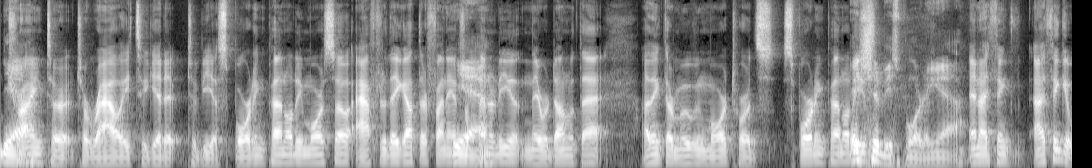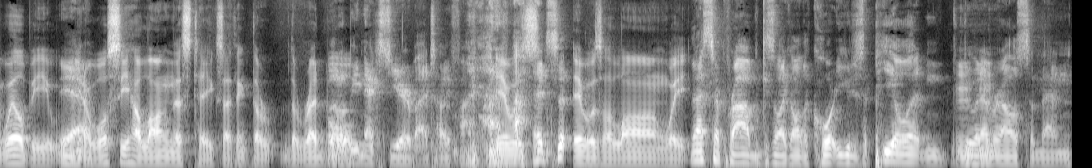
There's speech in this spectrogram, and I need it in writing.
Yeah. trying to to rally to get it to be a sporting penalty more so after they got their financial Yeah. penalty and they were done with that. I think they're moving more towards sporting penalties. It should be sporting, yeah. and I think I think it will be. Yeah. You know, we'll see how long this takes. I think the the Red bull It'll be next year by the time we find out. it was it. it was a long wait. That's the problem because like all the court, you can just appeal it and do whatever else, and then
